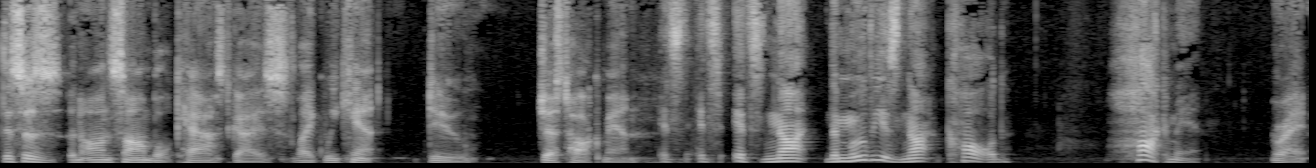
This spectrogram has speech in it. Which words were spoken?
This is an ensemble cast, guys. Like we can't do just Hawkman. It's it's it's not the movie is not called Hawkman. Right.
